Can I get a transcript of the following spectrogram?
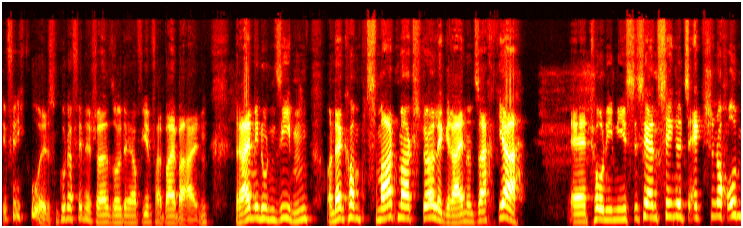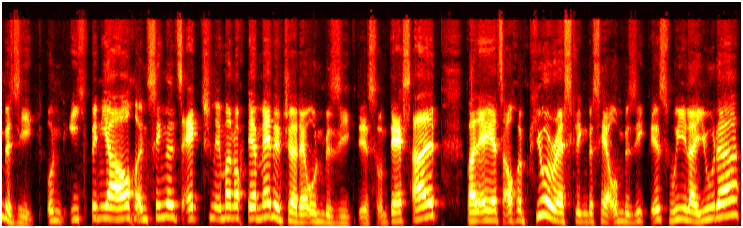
Den finde ich cool. Das ist ein guter Finisher, sollte er auf jeden Fall beibehalten. Drei Minuten sieben. Und dann kommt Smart Mark Sterling rein und sagt: Ja, äh, Tony Nies ist ja in Singles Action noch unbesiegt. Und ich bin ja auch in Singles Action immer noch der Manager, der unbesiegt ist. Und deshalb, weil er jetzt auch im Pure Wrestling bisher unbesiegt ist, Wheeler Judah,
